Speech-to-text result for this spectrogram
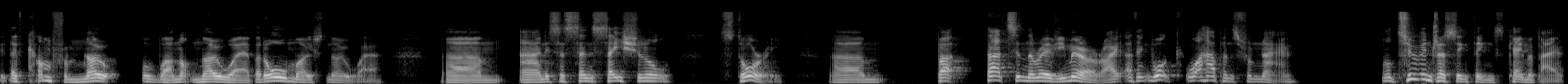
they've come from no, well, not nowhere, but almost nowhere. Um, and it's a sensational story. Um, but that's in the rearview mirror, right? I think what what happens from now? Well, two interesting things came about.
